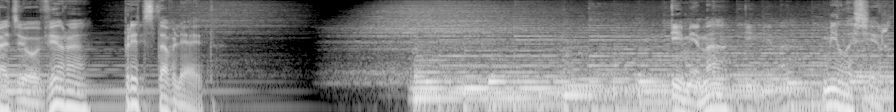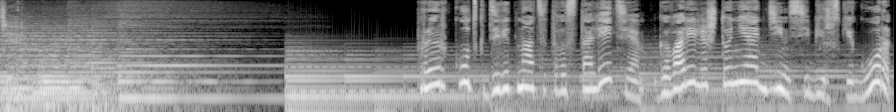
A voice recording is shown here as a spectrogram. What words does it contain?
Радио «Вера» представляет Имена, имена милосердие. Про Иркутск 19 столетия говорили, что ни один сибирский город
